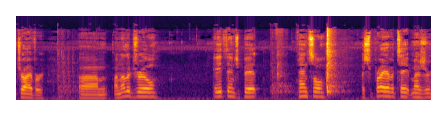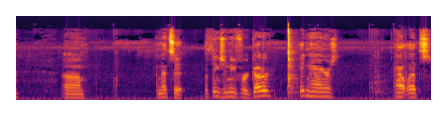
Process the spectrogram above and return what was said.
driver, um, another drill, eighth inch bit, pencil. I should probably have a tape measure. Um, and that's it. The things you need for a gutter, hidden hangers, outlets,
